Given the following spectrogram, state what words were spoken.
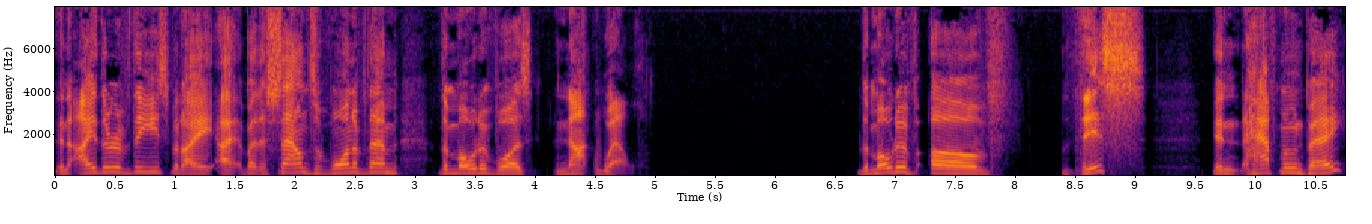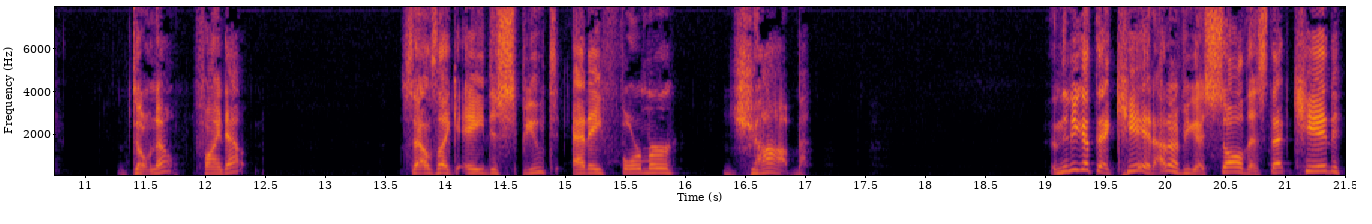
in either of these, but I, I by the sounds of one of them, the motive was not well. The motive of this in Half Moon Bay, don't know. Find out. Sounds like a dispute at a former job. And then you got that kid. I don't know if you guys saw this. That kid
